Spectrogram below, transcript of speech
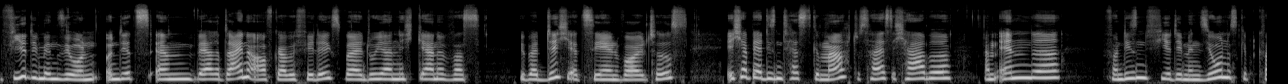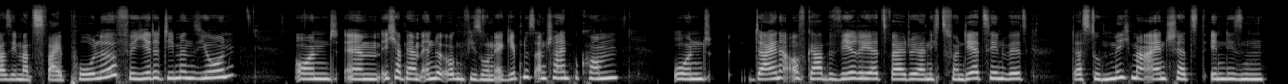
Vier Dimensionen. Und jetzt ähm, wäre deine Aufgabe, Felix, weil du ja nicht gerne was über dich erzählen wolltest. Ich habe ja diesen Test gemacht. Das heißt, ich habe am Ende von diesen vier Dimensionen, es gibt quasi immer zwei Pole für jede Dimension. Und ähm, ich habe ja am Ende irgendwie so ein Ergebnis anscheinend bekommen. Und deine Aufgabe wäre jetzt, weil du ja nichts von dir erzählen willst, dass du mich mal einschätzt in diesen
